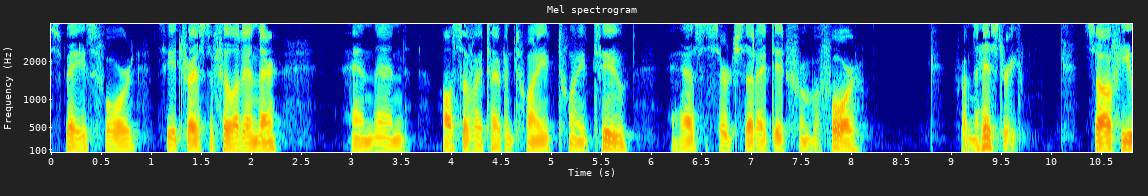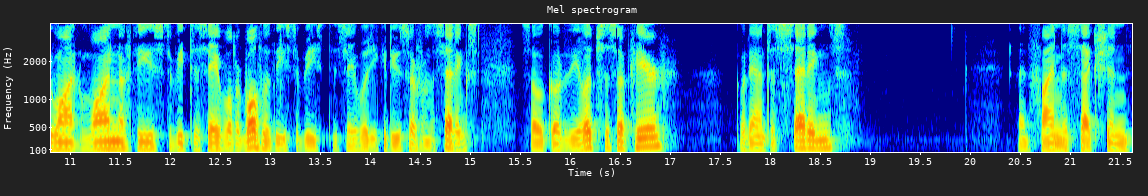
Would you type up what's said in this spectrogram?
space Ford. See, it tries to fill it in there. And then also if I type in 2022, it has the search that I did from before from the history. So if you want one of these to be disabled or both of these to be disabled, you could do so from the settings. So go to the ellipsis up here, go down to settings, and find the section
